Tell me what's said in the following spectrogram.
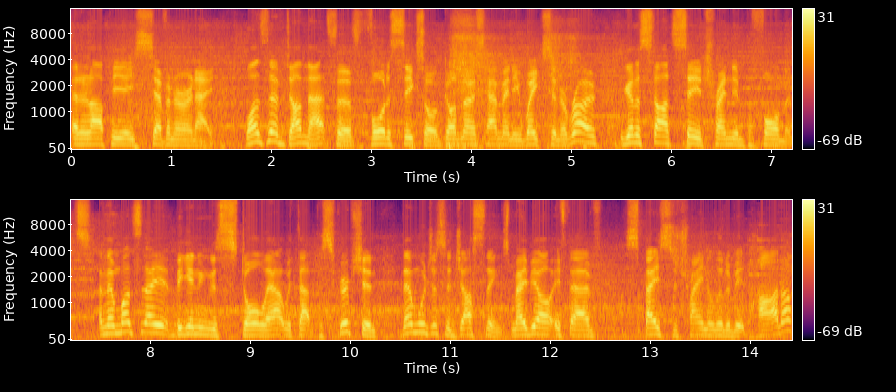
and an RPE seven or an eight. Once they've done that for four to six or God knows how many weeks in a row, we're gonna start to see a trend in performance. And then once they're beginning to stall out with that prescription, then we'll just adjust things. Maybe I'll, if they have space to train a little bit harder,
